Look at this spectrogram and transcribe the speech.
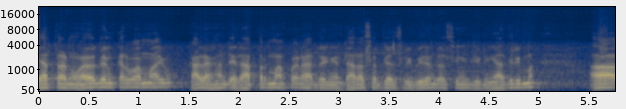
યાત્રાનું આયોજન કરવામાં આવ્યું. કાલે સાંજે રાપરમાં પણ આદરણીય ધારાસભ્ય શ્રી વિરેન્દ્રસિંહજીની હાજરીમાં આ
